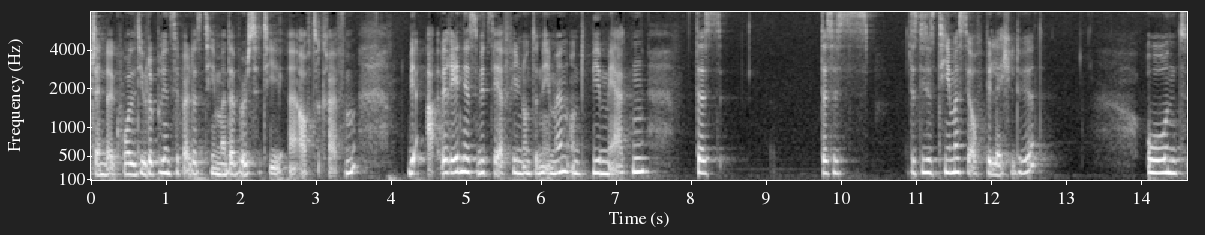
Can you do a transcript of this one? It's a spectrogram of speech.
Gender Equality oder prinzipiell das Thema Diversity äh, aufzugreifen. Wir, wir reden jetzt mit sehr vielen Unternehmen und wir merken, dass, dass, es, dass dieses Thema sehr oft belächelt wird und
